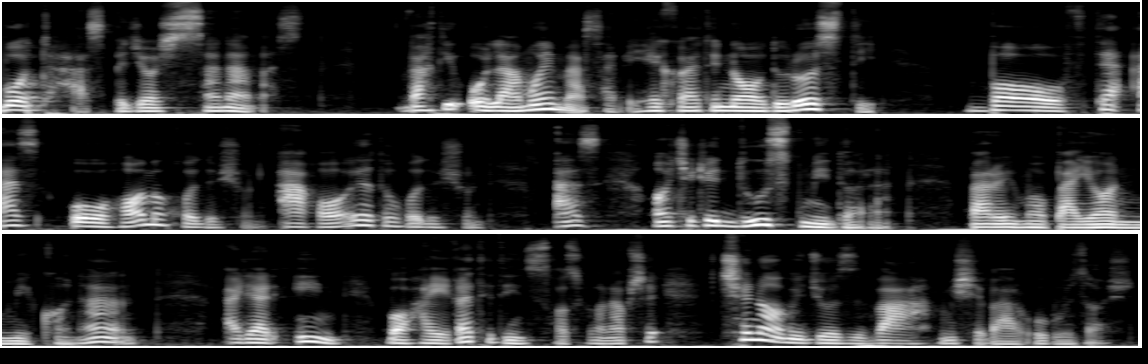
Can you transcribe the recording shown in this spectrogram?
بت هست به جاش سنم است. وقتی علمای مذهبی حکایت نادرستی بافته از اوهام خودشون عقاید خودشون از آنچه که دوست میدارن برای ما بیان می‌کنن. اگر این با حقیقت دین سازگار نباشه چه نامی جز وهم میشه بر او گذاشت؟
